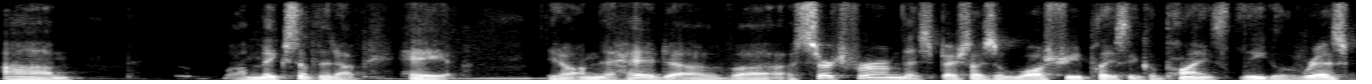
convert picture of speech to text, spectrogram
um, I'll make something up. Hey, you know, I'm the head of uh, a search firm that specializes in Wall Street, placing compliance, legal risk.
